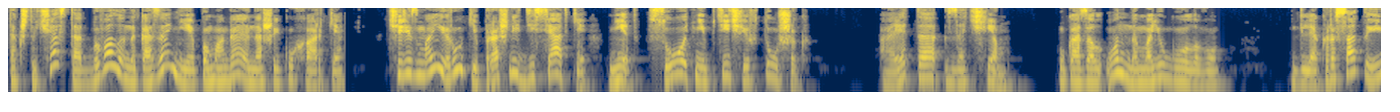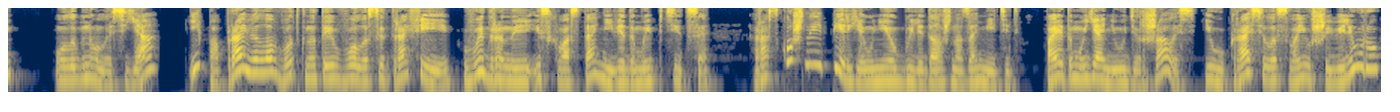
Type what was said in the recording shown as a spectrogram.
так что часто отбывала наказание, помогая нашей кухарке. Через мои руки прошли десятки, нет, сотни птичьих тушек. «А это зачем?» — указал он на мою голову. «Для красоты», — улыбнулась я и поправила воткнутые в волосы трофеи, выдранные из хвоста неведомой птицы. Роскошные перья у нее были, должна заметить, поэтому я не удержалась и украсила свою шевелюру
